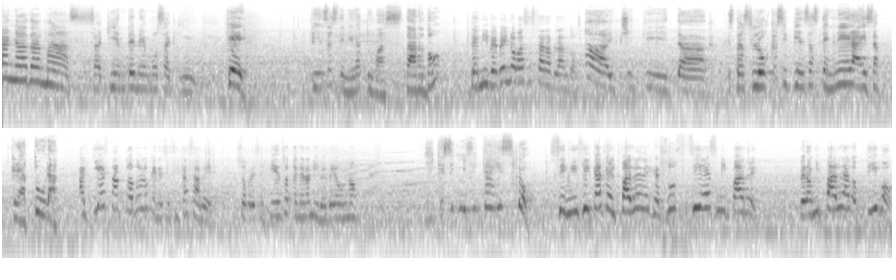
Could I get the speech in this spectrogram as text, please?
Mira nada más a quién tenemos aquí. ¿Qué? ¿Piensas tener a tu bastardo? De mi bebé no vas a estar hablando. Ay, chiquita, estás loca si piensas tener a esa criatura. Aquí está todo lo que necesitas saber sobre si pienso tener a mi bebé o no. ¿Y qué significa esto? Significa que el padre de Jesús sí es mi padre, pero mi padre adoptivo.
